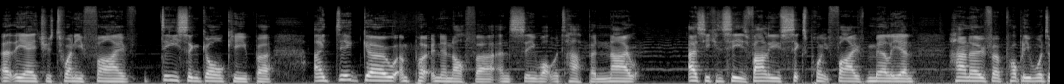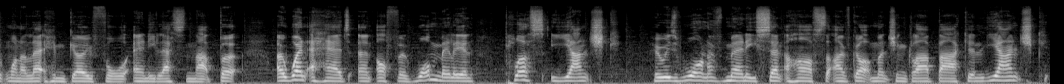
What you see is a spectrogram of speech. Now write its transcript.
at the age of 25? Decent goalkeeper. I did go and put in an offer and see what would happen. Now, as you can see, his value is 6.5 million. Hanover probably wouldn't want to let him go for any less than that, but I went ahead and offered 1 million plus Jansk, who is one of many centre halves that I've got Mönchengladbach. And Jansk,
